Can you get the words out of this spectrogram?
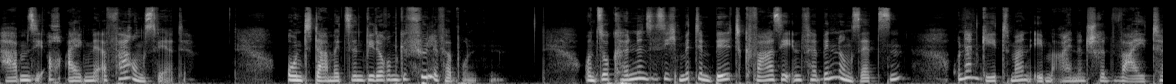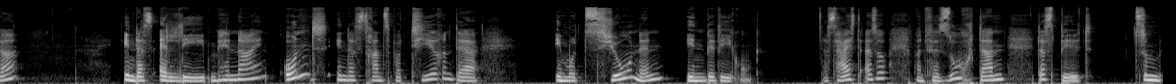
haben sie auch eigene Erfahrungswerte. Und damit sind wiederum Gefühle verbunden. Und so können sie sich mit dem Bild quasi in Verbindung setzen und dann geht man eben einen Schritt weiter in das Erleben hinein und in das Transportieren der Emotionen in Bewegung. Das heißt also, man versucht dann, das Bild zum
